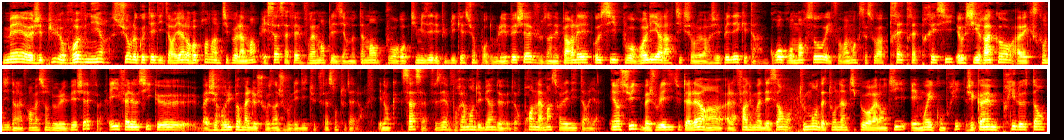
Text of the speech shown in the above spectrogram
Mais euh, j'ai pu revenir sur le côté éditorial, reprendre un petit peu la main et ça, ça fait vraiment plaisir, notamment pour optimiser les publications pour WP Chef, je vous en ai parlé, aussi pour relire l'article sur le RGPD qui est un gros gros morceau, il faut vraiment que ça soit très très précis et aussi raccord avec ce qu'on dit dans la formation WP Chef. Et il fallait aussi que bah, j'ai relu pas mal de choses, hein, je vous l'ai dit de toute façon tout à l'heure. Et donc ça, ça faisait vraiment du bien de, reprendre la main sur l'éditorial. Et ensuite, bah, je vous l'ai dit tout à l'heure, hein, à la fin du mois de décembre, tout le monde a tourné un petit peu au ralenti, et moi y compris. J'ai quand même pris le temps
